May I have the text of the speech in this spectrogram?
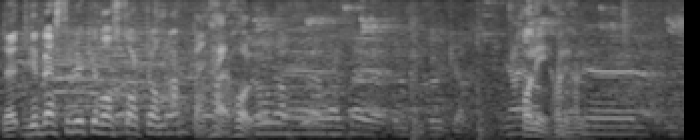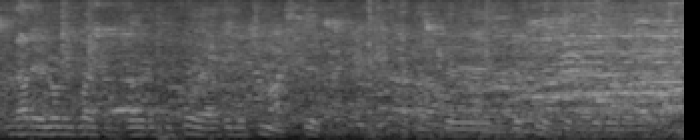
Det, det bästa brukar vara att starta om appen. Här, håll. Några föräldrar säger att det inte funkar. Håll i, håll i, håll i. När det är dåligt wifi så får jag automatiskt typ att det står på när det är dåligt wifi.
